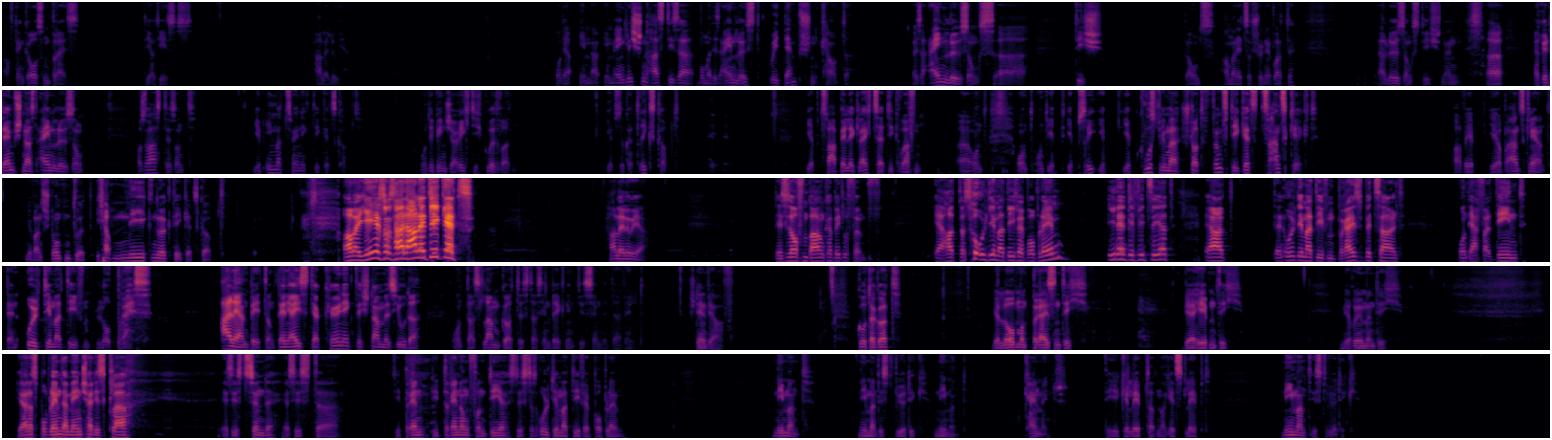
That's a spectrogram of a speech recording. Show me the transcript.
auf den großen Preis, die hat Jesus. Halleluja. Und im, im Englischen heißt dieser, wo man das einlöst, Redemption Counter. Also Einlösungstisch. Bei uns haben wir nicht so schöne Worte. Erlösungstisch, nein. Äh, Redemption heißt Einlösung. Also heißt das. Und ich habe immer zu wenig Tickets gehabt. Und ich bin schon richtig gut geworden. Ich habe sogar Tricks gehabt. Ich habe zwei Bälle gleichzeitig geworfen. Äh, und, und, und ich habe hab, hab gewusst, wie man statt fünf Tickets 20 kriegt. Aber ich, habe eins gelernt. Wir waren Stunden dort. Ich habe nie genug Tickets gehabt. Aber Jesus hat alle Tickets. Halleluja. Das ist Offenbarung Kapitel 5. Er hat das ultimative Problem identifiziert. Er hat den ultimativen Preis bezahlt und er verdient den ultimativen Lobpreis. Alle Anbetung, denn er ist der König des Stammes Juda und das Lamm Gottes, das hinwegnimmt die Sünde der Welt. Stehen wir auf. Guter Gott, wir loben und preisen dich. Wir erheben dich. Wir rühmen dich. Ja, das Problem der Menschheit ist klar. Es ist Sünde. Es ist äh, die, Trenn die Trennung von dir. Es ist das ultimative Problem. Niemand, niemand ist würdig. Niemand. Kein Mensch, der je gelebt hat, noch jetzt lebt. Niemand ist würdig.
